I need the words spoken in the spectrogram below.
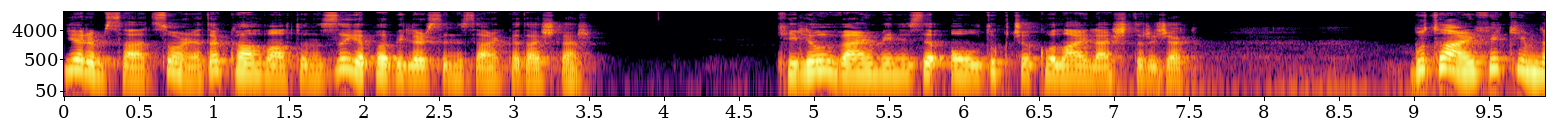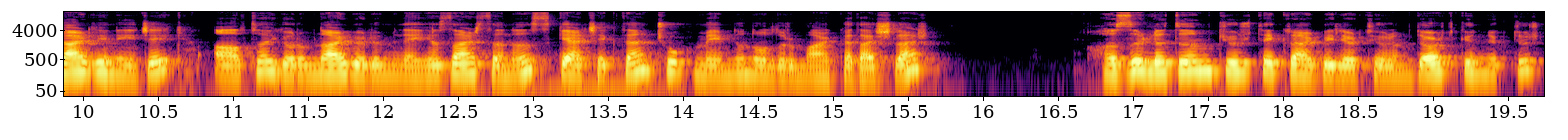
Yarım saat sonra da kahvaltınızı yapabilirsiniz arkadaşlar. Kilo vermenizi oldukça kolaylaştıracak. Bu tarifi kimler deneyecek? Alta yorumlar bölümüne yazarsanız gerçekten çok memnun olurum arkadaşlar. Hazırladığım kür tekrar belirtiyorum 4 günlüktür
